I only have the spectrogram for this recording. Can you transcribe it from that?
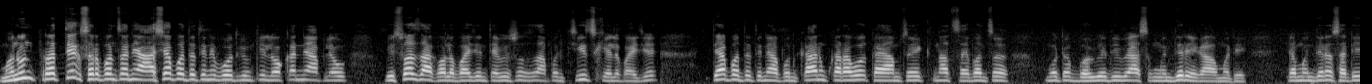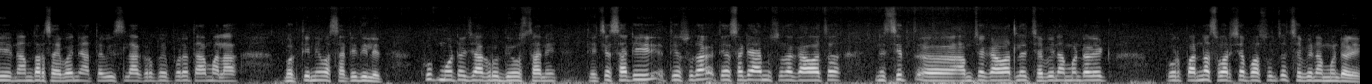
म्हणून प्रत्येक सरपंचाने अशा पद्धतीने बोध घेऊन की लोकांनी आपल्यावर विश्वास दाखवला पाहिजे आणि त्या विश्वासात आपण चीज केलं पाहिजे. त्या पद्धतीने आपण काम करावं. काय आमचं एक नाथसाहेबांचं मोठं भव्य दिव्य असं मंदिर आहे गावामध्ये. या मंदिरासाठी नामदार साहेबांनी आता वीस लाख रुपये परत आम्हाला भक्तिनिवाससाठी दिलेत. खूप मोठं जागृत देवस्थान आहे. त्याच्यासाठी ते सुद्धा त्यासाठी आम्ही सुद्धा गावाचं निश्चित आमच्या गावातलं छबिना मंडळ एक पूर पन्नास वर्षापासूनचं छबिना मंडळ आहे.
